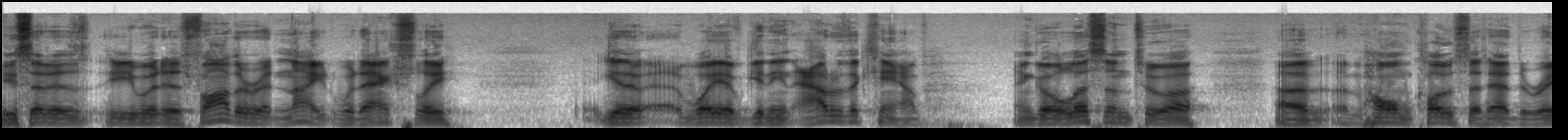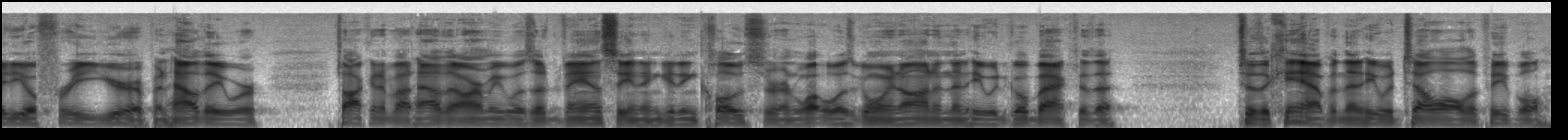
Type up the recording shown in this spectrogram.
he said his, he would, his father at night would actually get a, a way of getting out of the camp and go listen to a, a, home close that had the Radio Free Europe and how they were talking about how the army was advancing and getting closer and what was going on and then he would go back to the to the camp and then he would tell all the people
